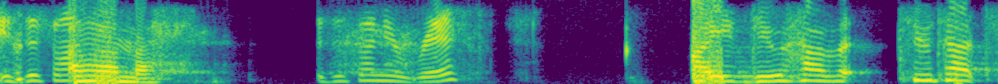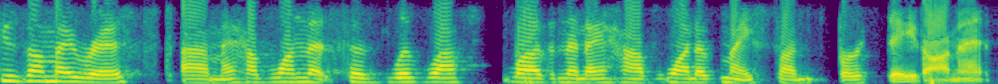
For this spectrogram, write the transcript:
Is this on? Um, your, is this on your wrist? I do have two tattoos on my wrist. Um, I have one that says "Live, Laugh, Love," and then I have one of my son's birth date on it.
